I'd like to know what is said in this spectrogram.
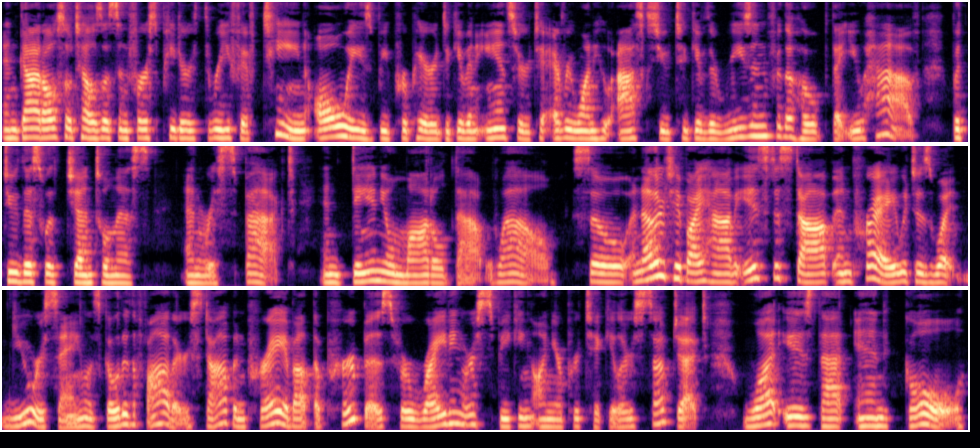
And God also tells us in 1 Peter 3:15, always be prepared to give an answer to everyone who asks you to give the reason for the hope that you have, but do this with gentleness and respect. And Daniel modeled that well. So, another tip I have is to stop and pray, which is what you were saying. Let's go to the Father. Stop and pray about the purpose for writing or speaking on your particular subject. What is that end goal?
